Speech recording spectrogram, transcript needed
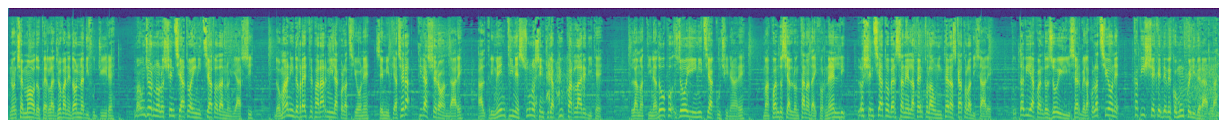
Non c'è modo per la giovane donna di fuggire. Ma un giorno lo scienziato ha iniziato ad annoiarsi. Domani dovrai prepararmi la colazione. Se mi piacerà, ti lascerò andare. Altrimenti nessuno sentirà più parlare di te. La mattina dopo Zoe inizia a cucinare, ma quando si allontana dai fornelli, lo scienziato versa nella pentola un'intera scatola di sale. Tuttavia, quando Zoe gli serve la colazione, capisce che deve comunque liberarla.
